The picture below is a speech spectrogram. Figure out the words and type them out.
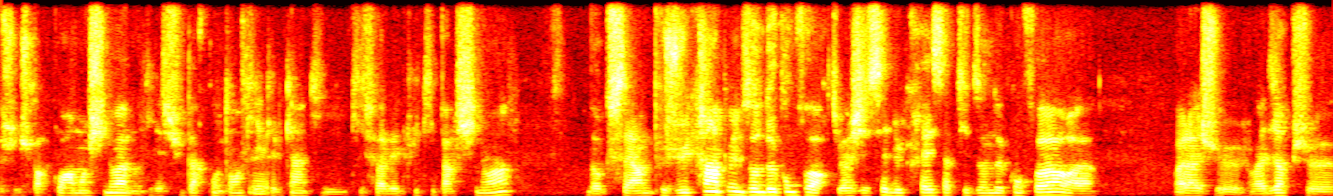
je, parle couramment chinois, donc il est super content qu'il y ait quelqu'un qui, qui, soit avec lui qui parle chinois. Donc c'est un peu, je lui crée un peu une zone de confort. Tu vois, j'essaie de lui créer sa petite zone de confort. Euh, voilà, je, on va dire que je,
